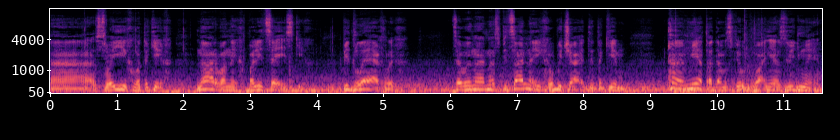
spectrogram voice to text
е, своїх отаких нарваних поліцейських, підлеглих. Це ви, мабуть, спеціально їх обучаєте таким методом спілкування з людьми.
